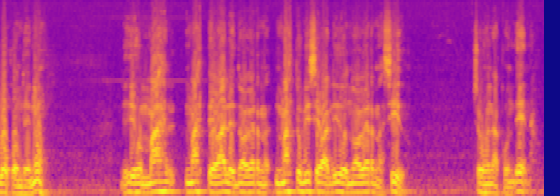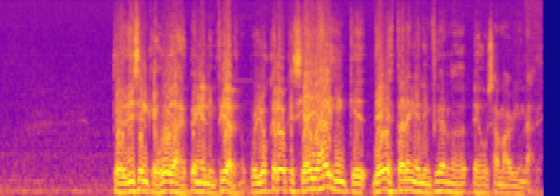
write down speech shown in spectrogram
lo condenó. Le dijo, más, más te vale no haber, más te hubiese valido no haber nacido. Eso es una condena. Entonces dicen que Judas está en el infierno. Pues yo creo que si hay alguien que debe estar en el infierno es Osama Bin Laden.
